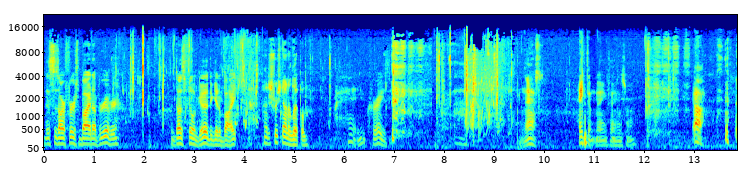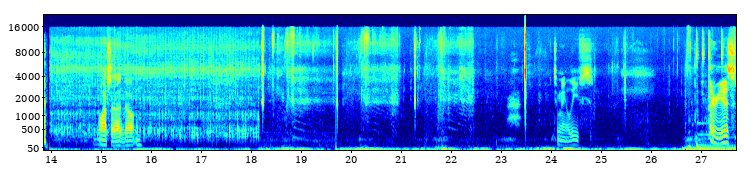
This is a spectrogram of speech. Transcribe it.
this is our first bite upriver. It does feel good to get a bite. I just reached down and lip them. Hey, you crazy. Nasty. Hate them dang things, man. Ah. Watch that, Dalton. Too many leaves. There he is.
